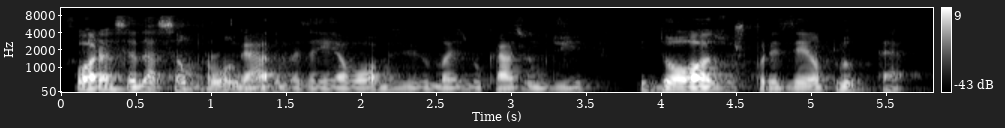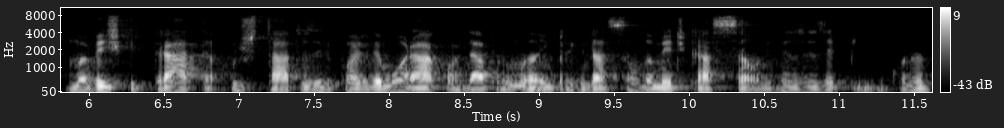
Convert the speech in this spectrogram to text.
Fora a sedação prolongada, mas aí é óbvio, mas no caso de idosos, por exemplo, é, uma vez que trata o status, ele pode demorar a acordar para uma impregnação da medicação de benzodiazepínico, né?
